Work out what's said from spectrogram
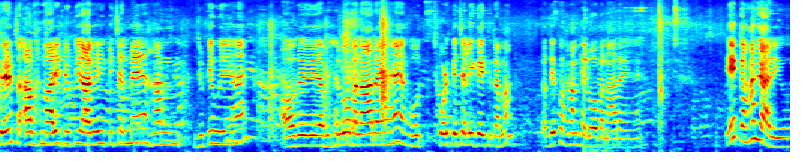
फ्रेंड्स, अब हमारी ड्यूटी आ गई किचन में, हम जुटे हुए हैं, और अब हलवा बना रहे हैं, वो छोड़ के चली गई रमा अब देखो हम हलवा बना रहे हैं। ये कहाँ जा रही हो?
